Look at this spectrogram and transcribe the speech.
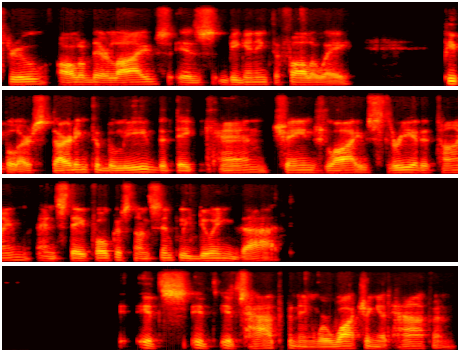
through all of their lives is beginning to fall away. People are starting to believe that they can change lives three at a time and stay focused on simply doing that. It's it, it's happening. We're watching it happen.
